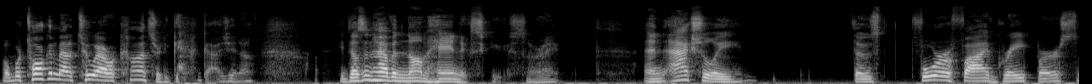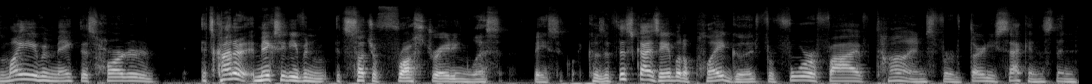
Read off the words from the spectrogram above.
But we're talking about a two hour concert again, guys, you know. He doesn't have a numb hand excuse, all right? And actually, those four or five great bursts might even make this harder it's kind of it makes it even it's such a frustrating listen basically. Because if this guy's able to play good for four or five times for 30 seconds then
